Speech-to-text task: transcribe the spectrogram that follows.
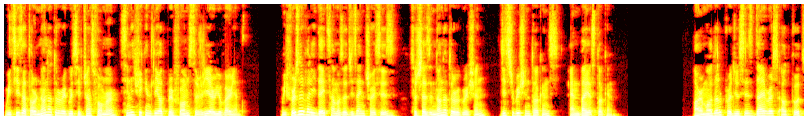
We see that our non-autoregressive transformer significantly outperforms the GRU variant. We further validate some of the design choices, such as the non-autoregression, distribution tokens, and bias token. Our model produces diverse outputs.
